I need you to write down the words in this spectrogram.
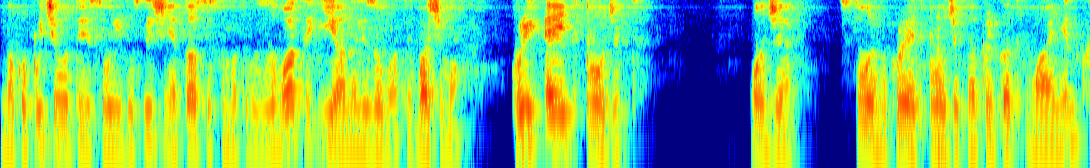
накопичувати свої дослідження та систематизувати і аналізувати. Бачимо Create Project. Отже, створимо Create Project, наприклад, Mining.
